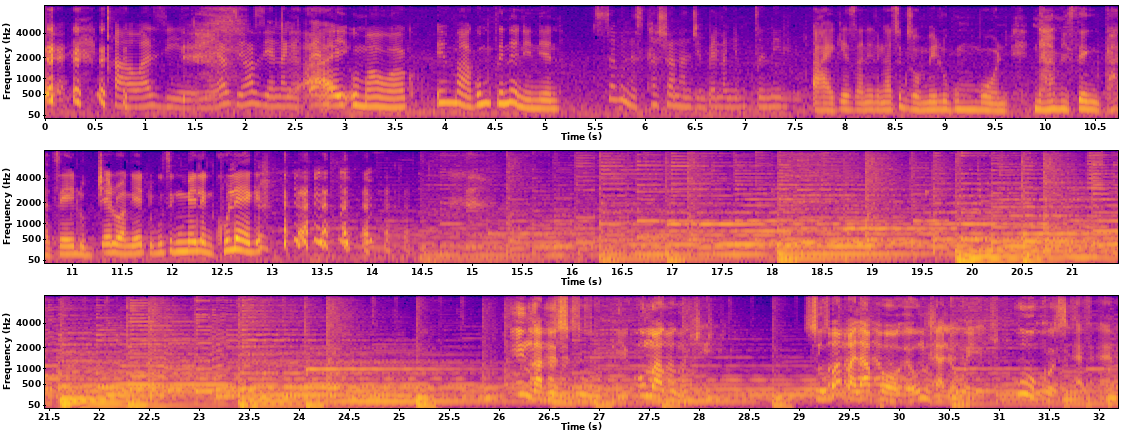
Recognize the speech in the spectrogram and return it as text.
Cha wazi yena, yazi yazi yena ngempela. Hayi uma wakho. Ima kumgcine nini yena? Sekunesikhashana nje impela ngimgcinile. hayi ke zanele ngathi kuzomela ukumbone nami sengikhathele ukutshelwa ngedwa ukuthi kumele ngikhuleke ingabe sikuphi? Uma kunje. Siubamba lapho ke umdlalo wethu ukhozi FM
